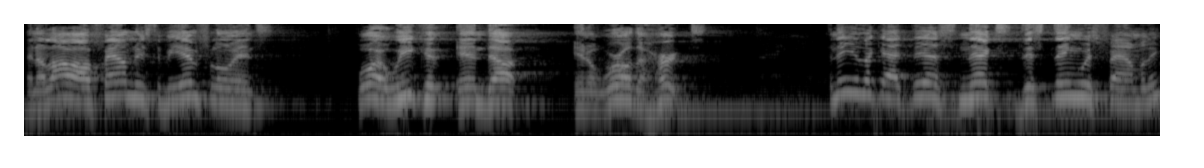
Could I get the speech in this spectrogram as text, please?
and allow our families to be influenced, boy, we could end up in a world of hurt. And then you look at this next distinguished family.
